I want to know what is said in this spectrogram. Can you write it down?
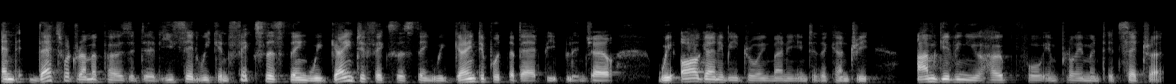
And that's what Ramaphosa did. He said, we can fix this thing. We're going to fix this thing. We're going to put the bad people in jail. We are going to be drawing money into the country. I'm giving you hope for employment, etc.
